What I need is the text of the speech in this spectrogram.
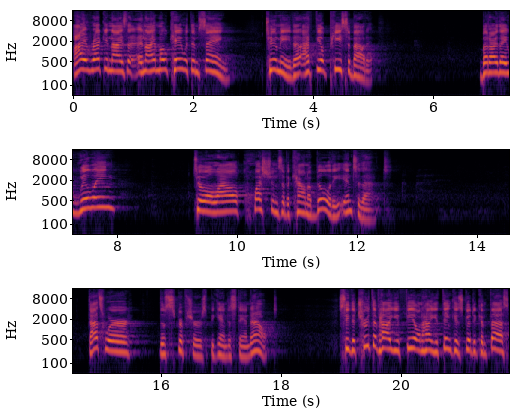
I recognize that, and I'm okay with them saying, to me that I feel peace about it. But are they willing to allow questions of accountability into that? That's where the scriptures began to stand out. See, the truth of how you feel and how you think is good to confess,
